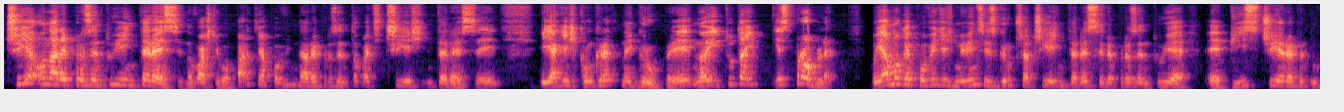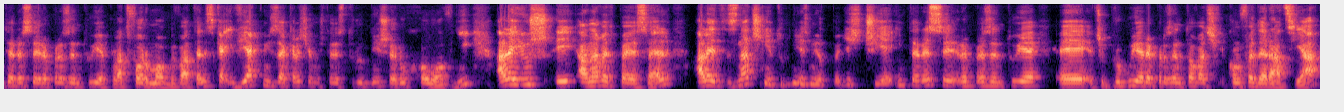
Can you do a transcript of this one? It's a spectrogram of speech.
czyje ona reprezentuje interesy? No właśnie, bo partia powinna reprezentować czyjeś interesy jakiejś konkretnej grupy. No i tutaj jest problem. Bo ja mogę powiedzieć mniej więcej z grubsza, czyje interesy reprezentuje e, PiS, czyje interesy reprezentuje Platforma Obywatelska i w jakimś zakresie, choć to jest trudniejsze, ruch Hołowni, ale już, a nawet PSL, ale znacznie trudniej jest mi odpowiedzieć, czyje interesy reprezentuje, e, czy próbuje reprezentować Konfederacja.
